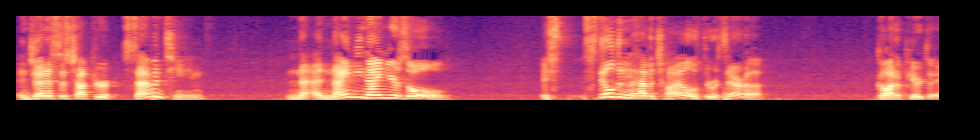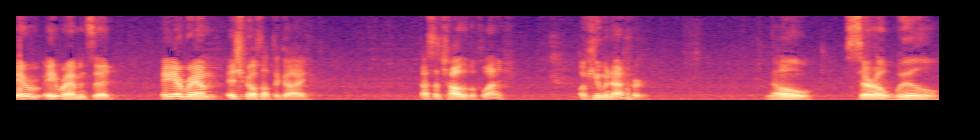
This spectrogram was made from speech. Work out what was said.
in Genesis chapter 17, At 99 years old, they still didn't have a child through Sarah. God appeared to Abraham and said, Hey, Abraham, Ishmael's not the guy. That's a child of the flesh, of human effort. No, Sarah will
